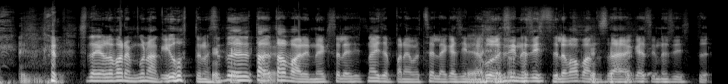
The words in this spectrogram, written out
seda ei ole varem kunagi juhtunud, see on ta, tavaline, eks ole, siis naised panevad selle ka sinna, sinna sisse, selle vabanduse aja ka sinna sisse.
